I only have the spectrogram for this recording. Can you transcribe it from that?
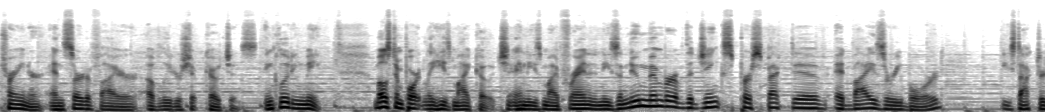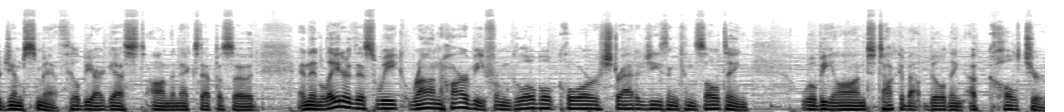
trainer and certifier of leadership coaches, including me. Most importantly, he's my coach and he's my friend, and he's a new member of the Jinks Perspective Advisory Board. He's Dr. Jim Smith. He'll be our guest on the next episode. And then later this week, Ron Harvey from Global Core Strategies and Consulting will be on to talk about building a culture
